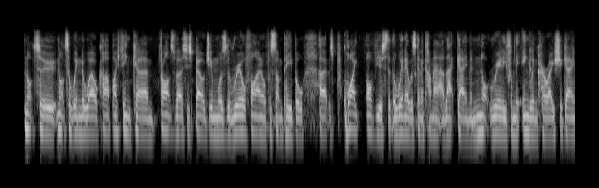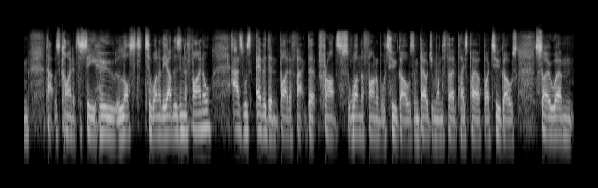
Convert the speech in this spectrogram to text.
not to not to win the World Cup. I think um, France versus Belgium was the real final for some people. Uh, it was quite obvious that the winner was going to come out of that game, and not really from the England Croatia game. That was kind of to see who lost to one of the others in the final, as was evident by the fact that France won the final by two goals and Belgium won the third place playoff by two goals. So. Um,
